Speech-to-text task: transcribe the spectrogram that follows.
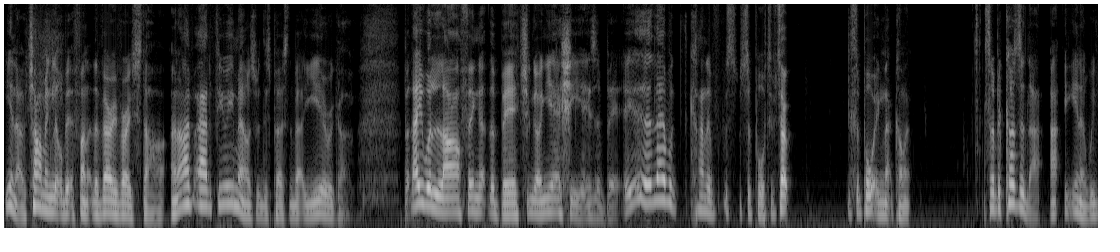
you know, charming little bit of fun at the very, very start. And I've had a few emails with this person about a year ago. But they were laughing at the bitch and going, yeah, she is a bit. They were kind of supportive. So, supporting that comment. So because of that, uh, you know, we've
